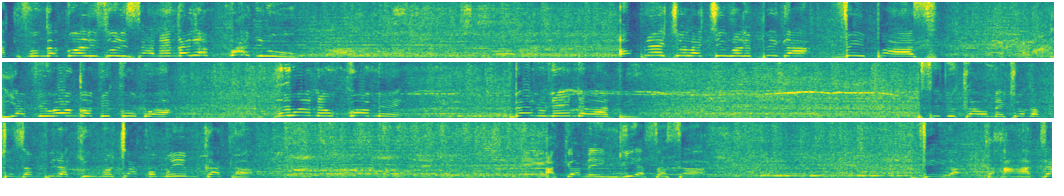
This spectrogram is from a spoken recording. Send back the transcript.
akifunga goli zuri sana. Angalia mkwaju Oprecho la chini alipiga vipas ya viwango vikubwa. Mwana ukome, Benu unaenda wapi? Usiju umechoka kucheza mpira, kiuno chako muhimu kaka. Akiwa ameingia sasa, Vieira kahata,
